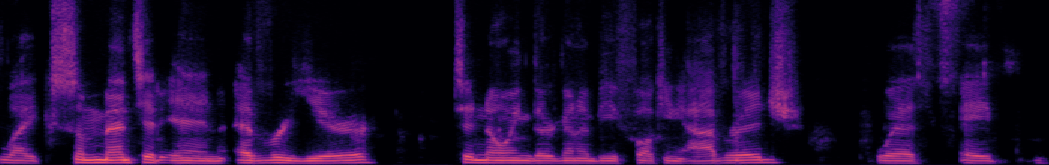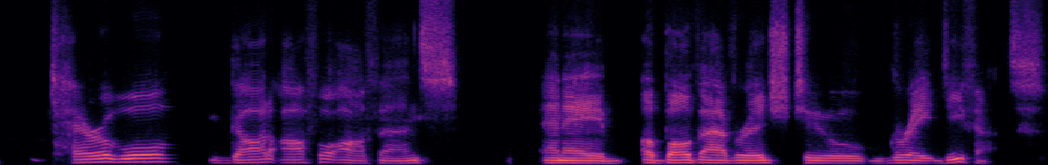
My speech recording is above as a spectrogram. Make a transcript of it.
like cemented in every year to knowing they're gonna be fucking average with a terrible, god awful offense and a above average to great defense.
